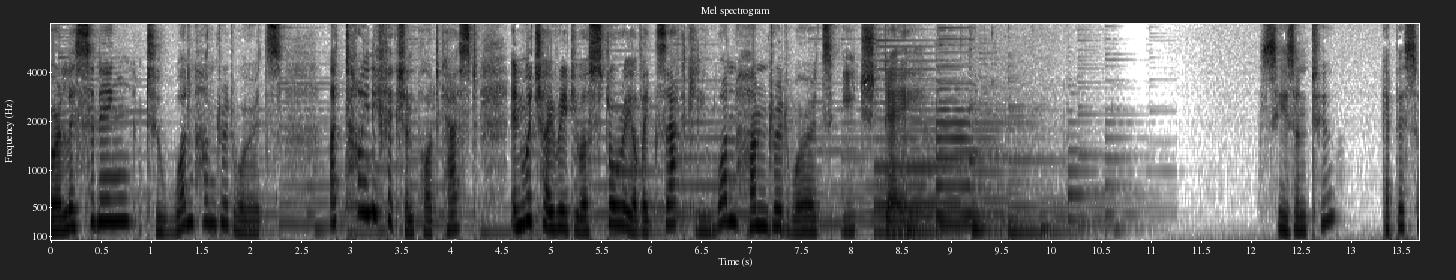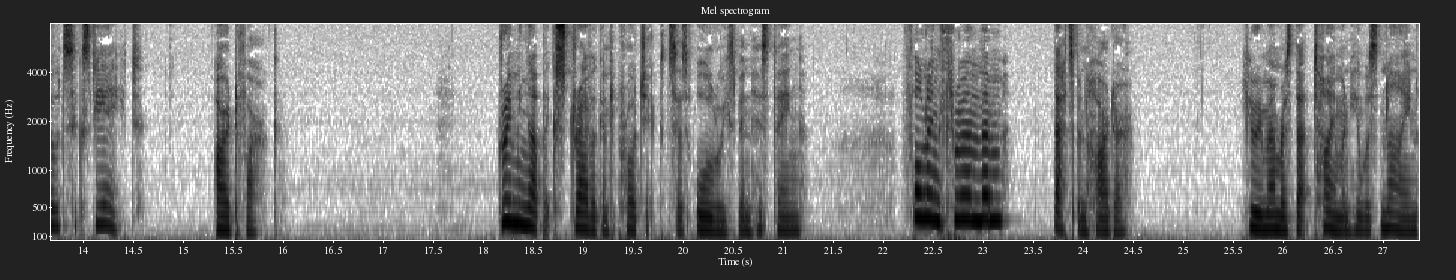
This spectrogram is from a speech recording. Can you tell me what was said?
are listening to 100 Words, a tiny fiction podcast in which I read you a story of exactly 100 words each day. Season 2, Episode 68 Aardvark. Dreaming up extravagant projects has always been his thing. Following through on them, that's been harder. He remembers that time when he was nine,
